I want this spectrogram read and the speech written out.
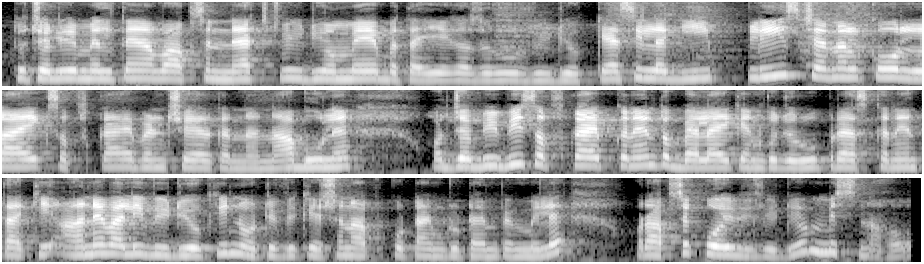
तो चलिए मिलते हैं अब आपसे नेक्स्ट वीडियो में। बताइएगा ज़रूर वीडियो कैसी लगी। प्लीज़ चैनल को लाइक सब्सक्राइब एंड शेयर करना ना भूलें। और जब भी सब्सक्राइब करें तो बेल आइकन को ज़रूर प्रेस करें, ताकि आने वाली वीडियो की नोटिफिकेशन आपको टाइम टू टाइम पे मिले और आपसे कोई भी वीडियो मिस ना हो।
